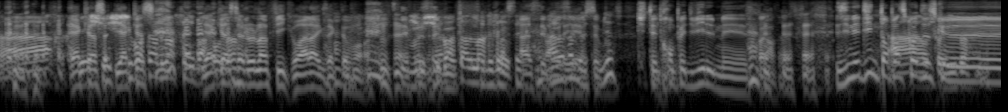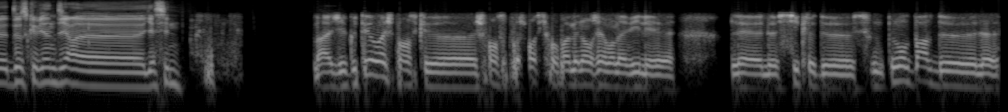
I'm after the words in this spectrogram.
Ah, Il n'y a qu'un seul- olympique, voilà, exactement. C'est beau, beau. Ah, Ah, bah, bien. Tu t'es trompé de ville, mais c'est pas grave. Zinedine, t'en penses Ah, quoi de ce, que, de ce que vient de dire euh, Yacine? Bah, j'ai écouté, ouais, je pense que je pense, je pense qu'il faut pas mélanger, à mon avis, les, les- le cycle de. Tout le monde parle de,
